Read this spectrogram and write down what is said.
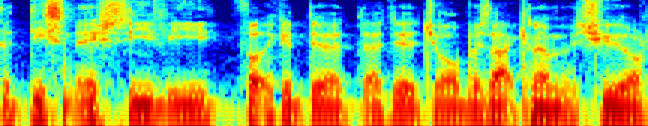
a decent CV. Thought he could do a, do a job as that kind of mature,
